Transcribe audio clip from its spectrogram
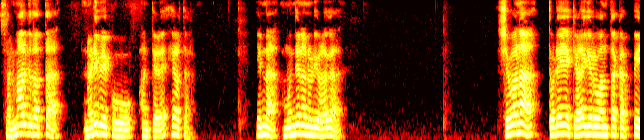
ಸನ್ಮಾರ್ಗದತ್ತ ನಡಿಬೇಕು ಅಂತೇಳಿ ಹೇಳ್ತಾರೆ. ಇನ್ನು ಮುಂದಿನ ನುಡಿಯೊಳಗೆ ಶಿವನ ತೊಡೆಯ ಕೆಳಗಿರುವಂಥ ಕಪ್ಪಿ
